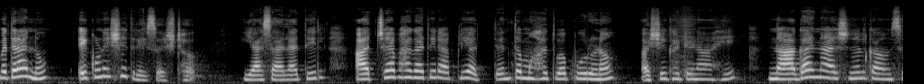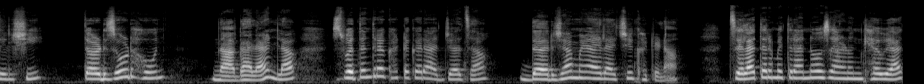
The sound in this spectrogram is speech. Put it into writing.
मित्रांनो एकोणीसशे त्रेसष्ट. या सालातील आजच्या भागातील आपली अत्यंत महत्त्वपूर्ण अशी घटना आहे. नागा नॅशनल काउन्सिलशी तडजोड होऊन नागालँडला स्वतंत्र घटक राज्याचा दर्जा मिळाल्याची घटना. चला तर मित्रांनो जाणून घेऊयात.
